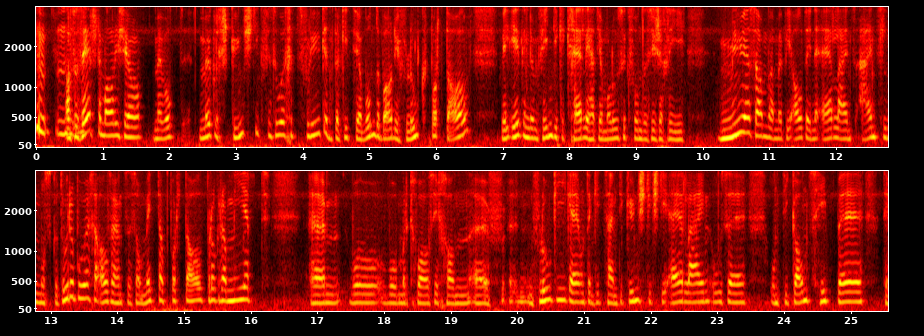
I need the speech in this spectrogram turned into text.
also das erste Mal ist ja, man will möglichst günstig versuchen zu fliegen. Da gibt es ja wunderbare Flugportale, weil irgendein findiger Kerl hat ja mal herausgefunden, es ist ein bisschen mühsam, wenn man bei all diesen Airlines einzeln muss durchbuchen muss. Also haben sie so ein Metaportal programmiert, ähm, wo, wo man quasi kann, äh, einen Flug eingeben und dann gibt es einem die günstigste Airline raus und die ganz hippe, die,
